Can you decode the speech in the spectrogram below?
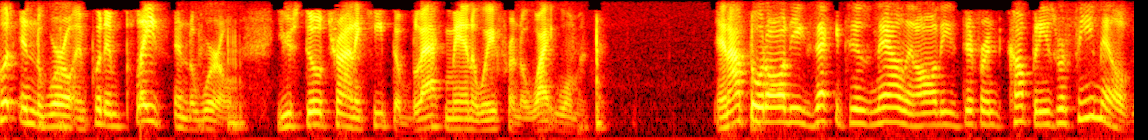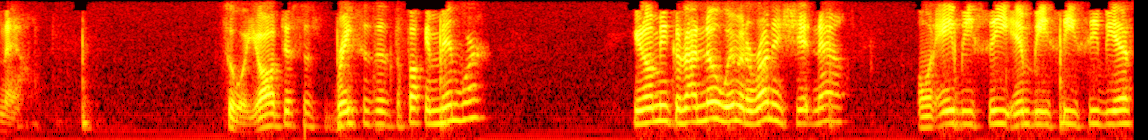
put in the world and put in place in the world. You're still trying to keep the black man away from the white woman. And I thought all the executives now in all these different companies were females now. So are y'all just as racist as the fucking men were? You know what I mean? Because I know women are running shit now on ABC, NBC, CBS.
